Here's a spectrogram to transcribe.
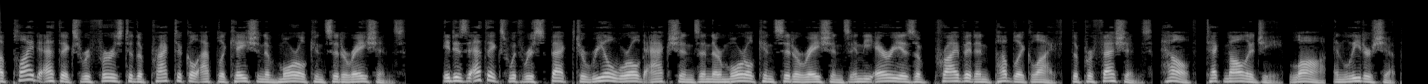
Applied ethics refers to the practical application of moral considerations. It is ethics with respect to real-world actions and their moral considerations in the areas of private and public life, the professions, health, technology, law, and leadership.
